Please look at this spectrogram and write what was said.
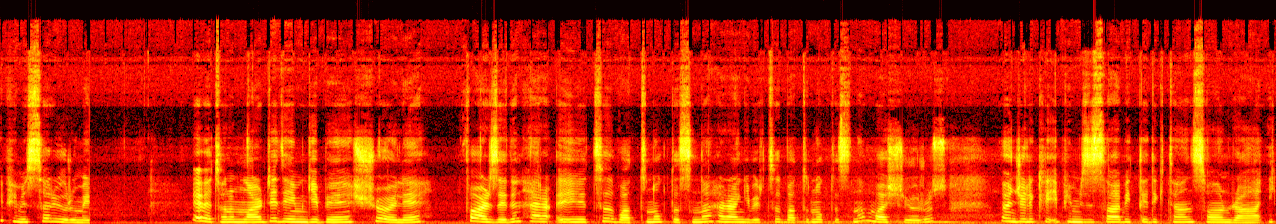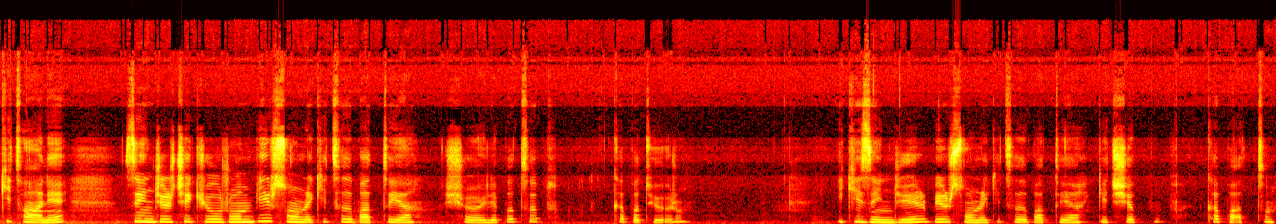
İpimi sarıyorum. Evet hanımlar dediğim gibi şöyle farz edin her e, tığ battı noktasından herhangi bir tığ battı noktasından başlıyoruz. Öncelikle ipimizi sabitledikten sonra iki tane zincir çekiyorum. Bir sonraki tığ battıya şöyle batıp kapatıyorum. 2 zincir bir sonraki tığ battıya geçiş yapıp kapattım.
